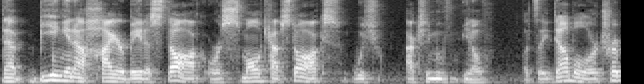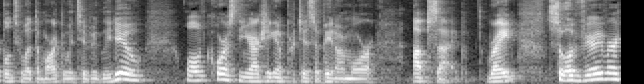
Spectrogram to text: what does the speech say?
that being in a higher beta stock or small cap stocks, which actually move, you know, let's say double or triple to what the market would typically do, well, of course, then you're actually going to participate on more upside, right? So a very, very,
